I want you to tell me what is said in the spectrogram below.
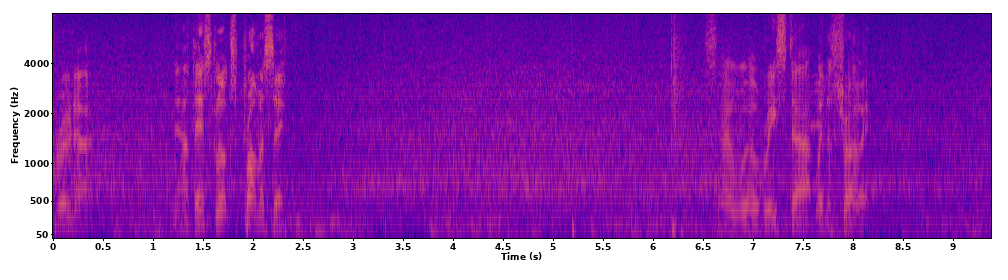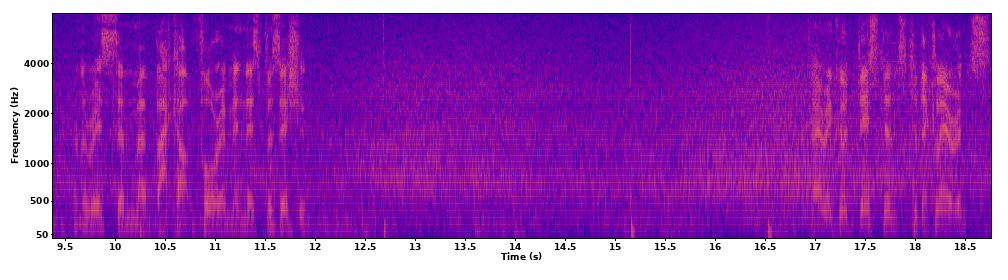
Bruno. Now this looks promising. So we'll restart with a throw-in. And there is some uh, backup for him in this position. Very good distance to the clearance.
